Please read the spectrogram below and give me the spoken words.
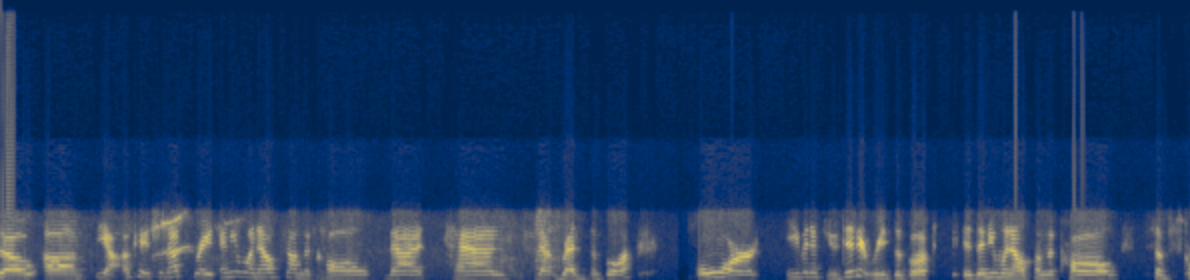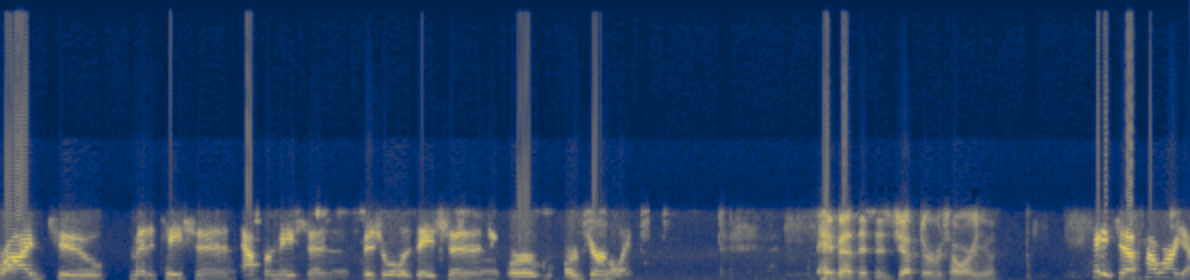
So, um, yeah, okay, so that's great. Anyone else on the call that has, that read the book? Or even if you didn't read the book, is anyone else on the call subscribed to meditation, affirmation, visualization, or, or journaling? Hey Beth, this is Jeff Dervish. How are you? Hey, Jeff, how are you?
